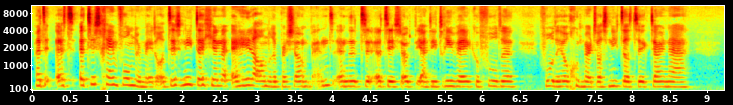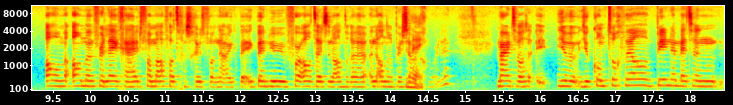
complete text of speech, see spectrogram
Het, het, het is geen wondermiddel. Het is niet dat je een hele andere persoon bent. En het, het is ook... Ja, die drie weken voelde, voelde heel goed. Maar het was niet dat ik daarna al, al mijn verlegenheid van me af had geschud. Van nou, ik ben, ik ben nu voor altijd een andere, een andere persoon Nee. geworden. Maar het was, je, je komt toch wel binnen met een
